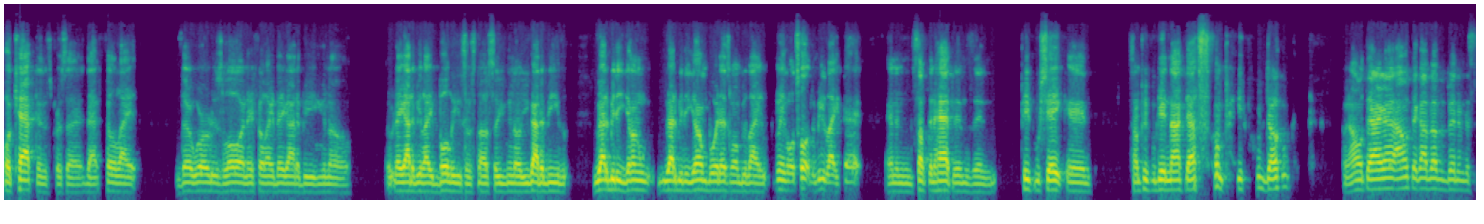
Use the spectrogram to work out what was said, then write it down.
or captains per se that feel like their word is law and they feel like they got to be you know they got to be like bullies and stuff. So you know you got to be you got to be the young, you got to be the young boy that's gonna be like, you ain't gonna talk to me like that. And then something happens and people shake and some people get knocked out, some people don't. But I don't think I, I don't think I've ever been in this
